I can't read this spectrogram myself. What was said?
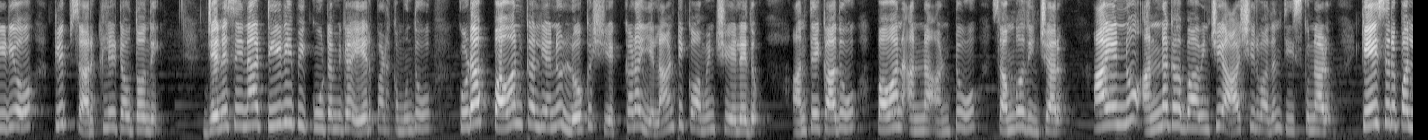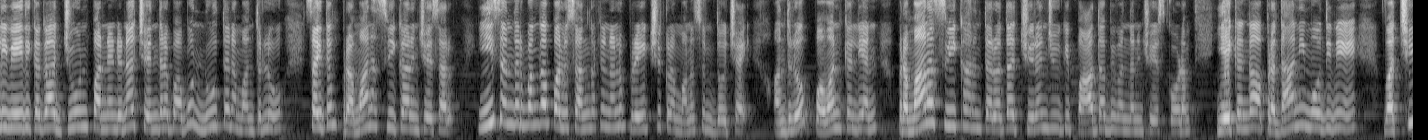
వీడియో క్లిప్ సర్క్యులేట్ అవుతోంది. జనసేన టీడీపీ కూటమిగా ఏర్పడక ముందు కూడా పవన్ కళ్యాణ్ లోకేష్ ఎక్కడ ఎలాంటి కామెంట్ చేయలేదు. అంతేకాదు పవన్ అన్న అంటూ సంబోధించారు. ఆయన్ను అన్నగా భావించి ఆశీర్వాదం తీసుకున్నాడు. కేసరపల్లి వేదికగా జూన్ పన్నెండున చంద్రబాబు నూతన మంత్రులు సైతం ప్రమాణ స్వీకారం చేశారు. ఈ సందర్భంగా పలు సంఘటనలు ప్రేక్షకుల మనసును దోచాయి. అందులో పవన్ కళ్యాణ్ ప్రమాణ స్వీకారం తర్వాత చిరంజీవికి పాదాభివందనం చేసుకోవడం ఏకంగా ప్రధాని మోదీనే వచ్చి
